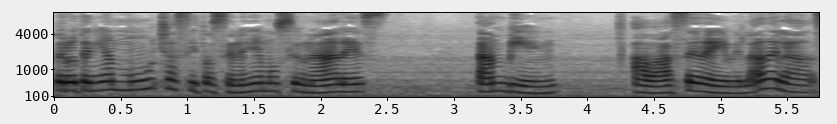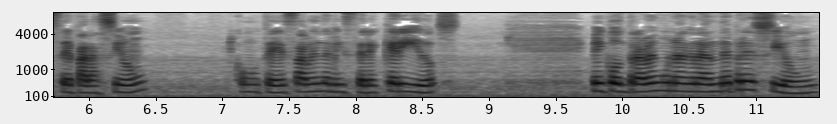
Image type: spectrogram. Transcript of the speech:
pero tenía muchas situaciones emocionales también a base de, ¿verdad? de la separación, como ustedes saben, de mis seres queridos. Me encontraba en una gran depresión,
